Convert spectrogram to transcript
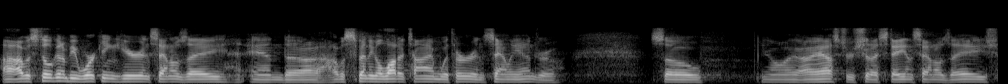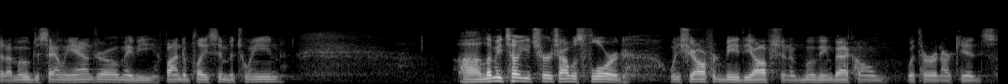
I was still going to be working here in San Jose, and uh, I was spending a lot of time with her in San Leandro. So, you know, I, I asked her, should I stay in San Jose? Should I move to San Leandro? Maybe find a place in between? Uh, let me tell you, church, I was floored when she offered me the option of moving back home with her and our kids.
